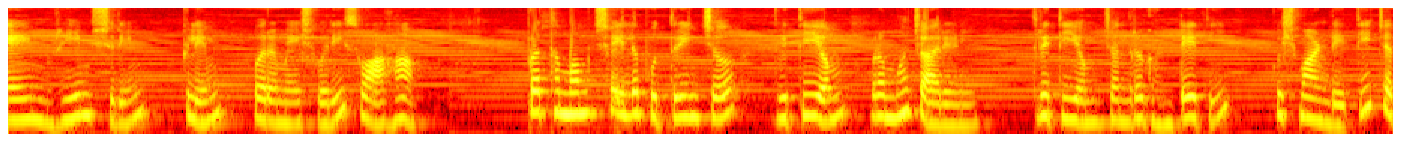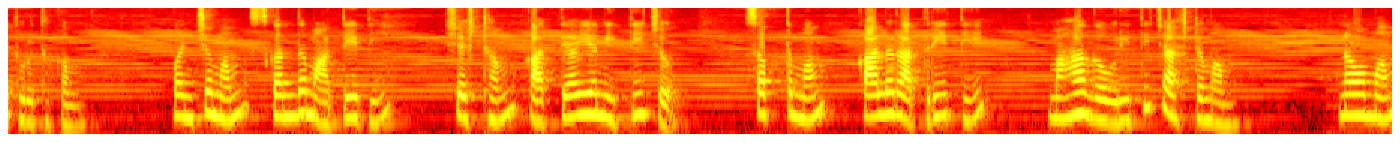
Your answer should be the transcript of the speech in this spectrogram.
ऐं ह्रीं श्रीं क्लीं परमेश्वरी स्वाहा. प्रथमं शैलपुत्रीञ्च द्वितीयं ब्रह्मचारिणी तृतीयं चन्द्रघण्टेति कुष्माण्डेति चतुर्थकं. पञ्चमं स्कन्दमातेति षष्ठं कात्यायनीति च. सप्तमं कालरात्रीति महागौरीती चाष्टमम। नवमं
